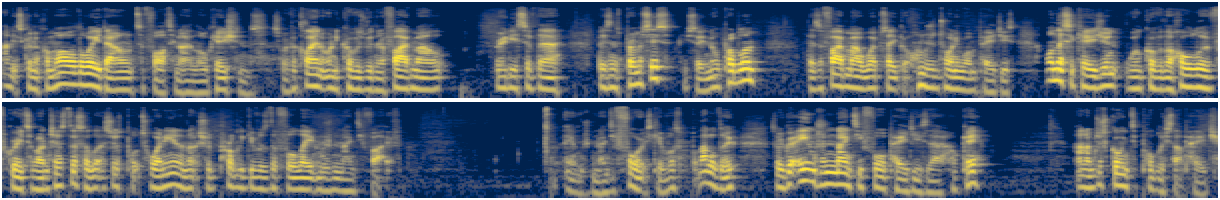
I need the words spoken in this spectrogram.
and it's going to come all the way down to 49 locations. So if a client only covers within a five mile radius of their business premises, you say no problem, There's a five mile website, got 121 pages. On this occasion, we'll cover the whole of Greater Manchester, so let's just put 20 in and that should probably give us the full 895. 894 it's give us, but that'll do. So we've got 894 pages there, okay? And I'm just going to publish that page.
